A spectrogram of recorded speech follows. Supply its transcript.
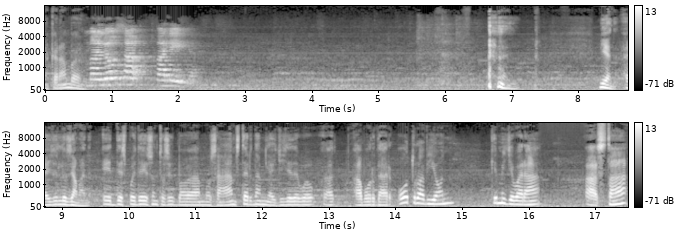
Ah, caramba. Malosa, Valeria. Bien, a ellos los llaman. Eh, después de eso, entonces vamos a Ámsterdam y allí debo a- abordar otro avión que me llevará hasta.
